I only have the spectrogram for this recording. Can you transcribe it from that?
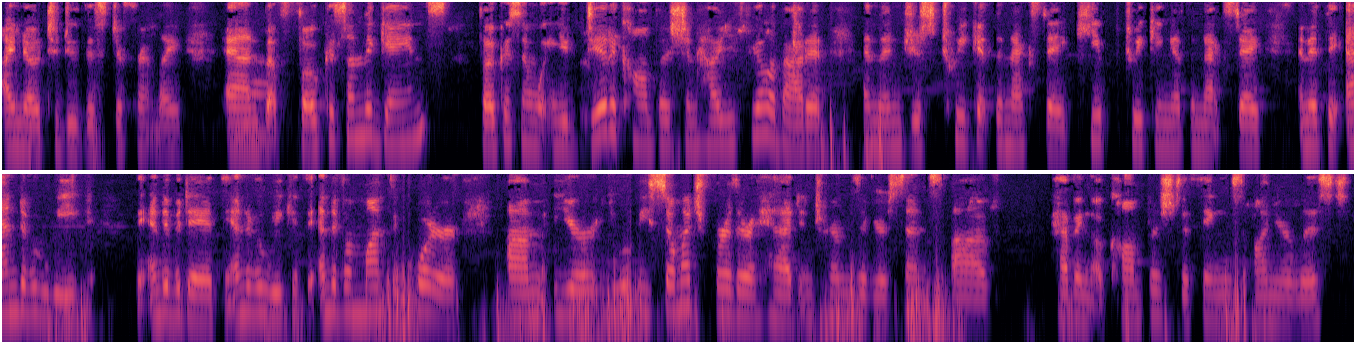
i know to do this differently and yeah. but focus on the gains focus on what you did accomplish and how you feel about it and then just tweak it the next day keep tweaking it the next day and at the end of a week the end of a day at the end of a week at the end of a month a quarter um, you're you will be so much further ahead in terms of your sense of having accomplished the things on your list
